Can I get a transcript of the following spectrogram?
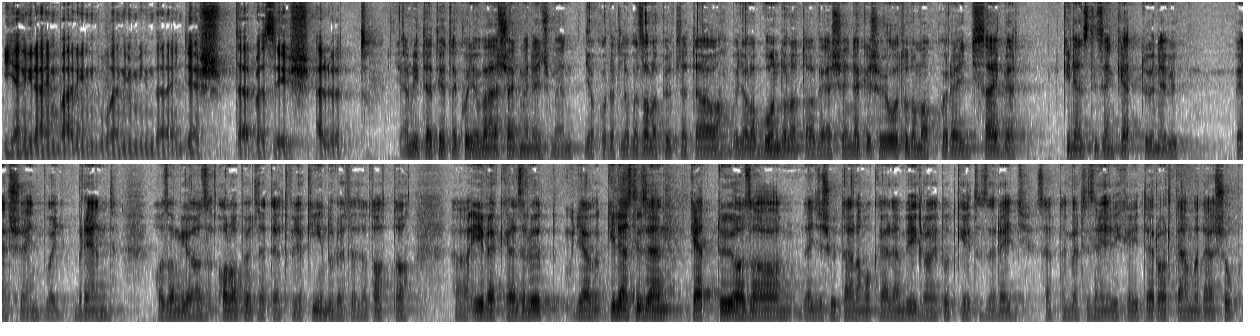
ilyen irányba elindulni minden egyes tervezés előtt. Említettétek, hogy a válságmenedzsment gyakorlatilag az alapötlete, a, vagy alapgondolata a versenynek, és ha jól tudom, akkor egy Cyber 912 nevű verseny vagy brand az, ami az alapötletet vagy a kiindulatot adta évekkel ezelőtt. Ugye a 912 az az Egyesült Államok ellen végrehajtott 2001. szeptember 11-i terrortámadások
